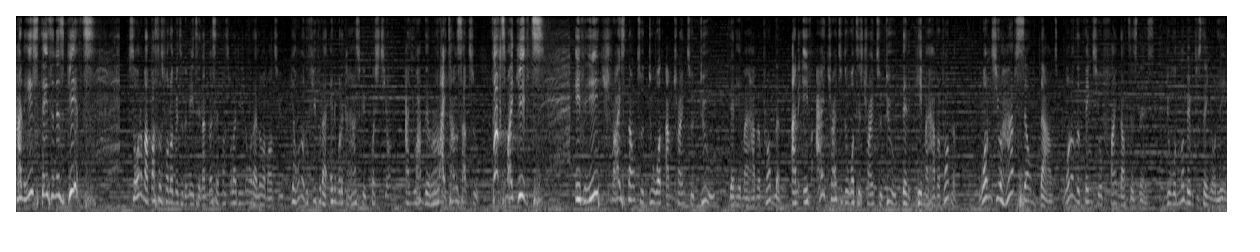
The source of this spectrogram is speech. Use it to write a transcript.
and he stays in his gifts. So one of my pastors followed me to the meeting and I said, Pastor Bolaji, you know what I love about you? You're one of the people that anybody can ask you a question and you have the right answer to. That's my gift. If he tries now to do what I'm trying to do, then he might have a problem. And if I try to do what he's trying to do, then he might have a problem. Once you have self doubt, one of the things you'll find out is this you will not be able to stay in your lane.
